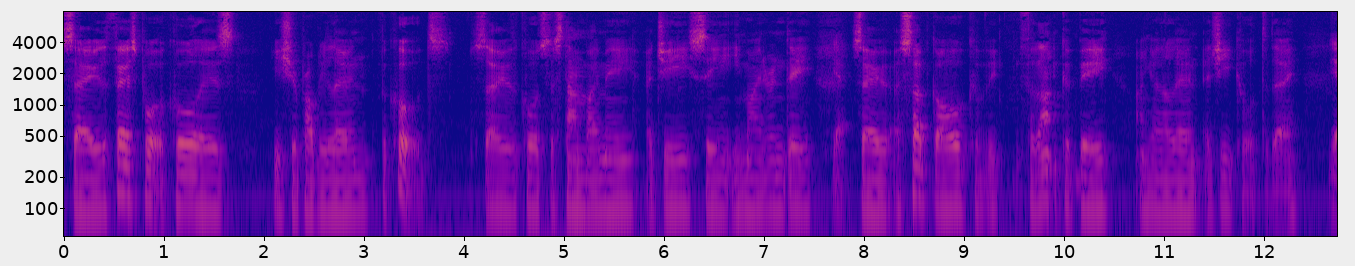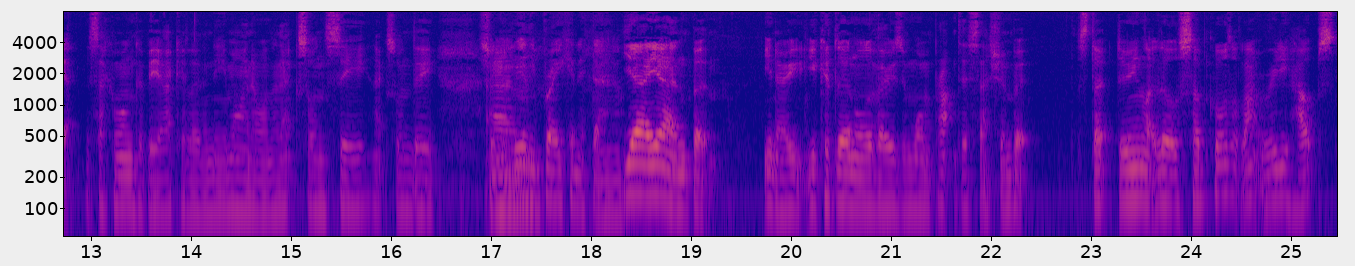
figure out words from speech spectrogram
So the first port of call is you should probably learn the chords. So the chords to Stand By Me are G, C, E minor, and D. Yeah. So a sub goal could be for that could be I'm going to learn a G chord today. Yeah. The second one could be I could learn an E minor on the next one C, next one D. So Um, you're really breaking it down. Yeah, yeah, and but you know you could learn all of those in one practice session, but doing like little sub calls like that really helps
